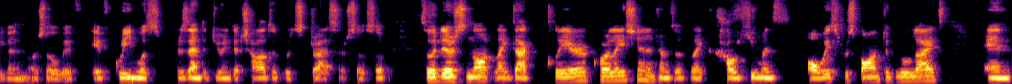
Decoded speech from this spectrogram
even or so. If if green was presented during the childhood with stress or so, so so there's not like that clear correlation in terms of like how humans always respond to blue lights and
